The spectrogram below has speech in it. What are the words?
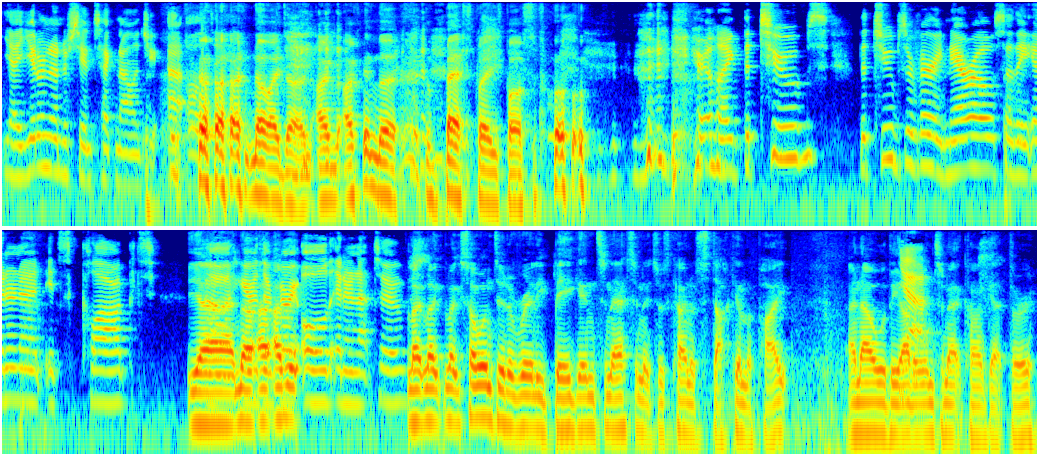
Yeah, you don't understand technology at all. no, I don't. I'm I'm in the the best place possible. You're like the tubes. The tubes are very narrow, so the internet it's clogged. Yeah, uh, no, I, I very mean, old internet tubes. like like like someone did a really big internet and it just kind of stuck in the pipe, and now all the Yeah. other internet can't get through.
